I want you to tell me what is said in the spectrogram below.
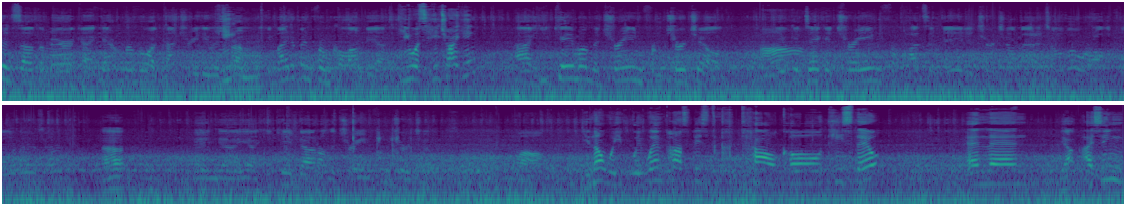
Somewhere in South America. I can't remember what country he was He- from. He might have been from Colombia. He was hitchhiking? Uh, he came on the train from Churchill. Ah. You can take a train from Hudson Bay to Churchill, Manitoba, where all the polar bears are. Uh-huh. And uh, yeah, he came down on the train from Churchill. Wow. You know, we, we went past this town called Tisdale, and then Yep. I think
